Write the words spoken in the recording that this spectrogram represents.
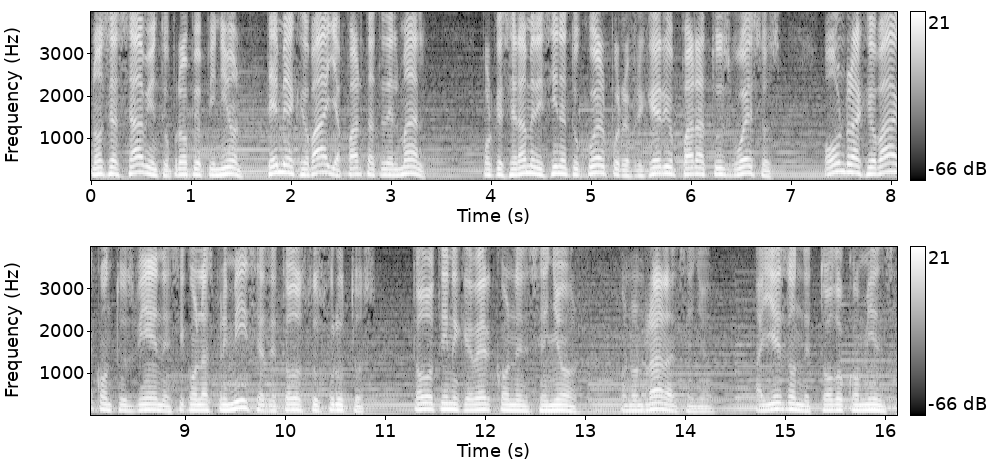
No seas sabio en tu propia opinión. Teme a Jehová y apártate del mal, porque será medicina tu cuerpo y refrigerio para tus huesos. Honra a Jehová con tus bienes y con las primicias de todos tus frutos. Todo tiene que ver con el Señor con honrar al Señor. Ahí es donde todo comienza.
